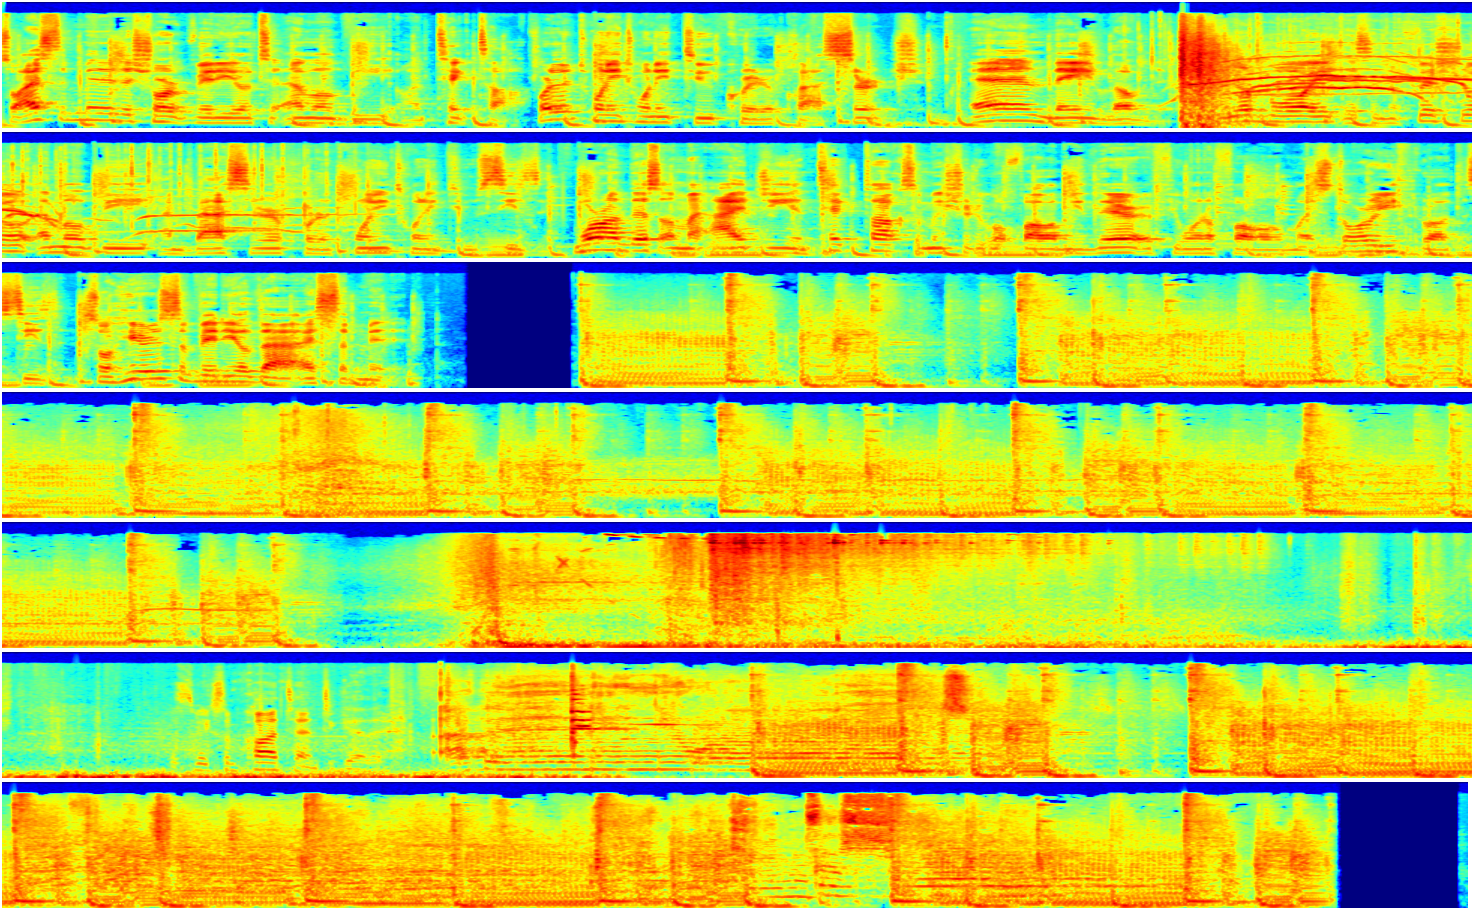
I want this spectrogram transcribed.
So I submitted a short video to MLB on TikTok for their 2022 Creator Class search, and they loved it. Your boy is an official MLB ambassador for the 2022 season. More on this on my IG and TikTok, so make sure to go follow me there if you want to follow my story throughout the season. So here's the video that I submitted. Content together.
